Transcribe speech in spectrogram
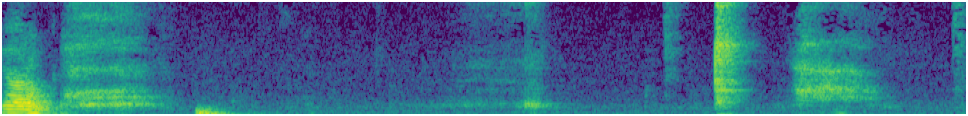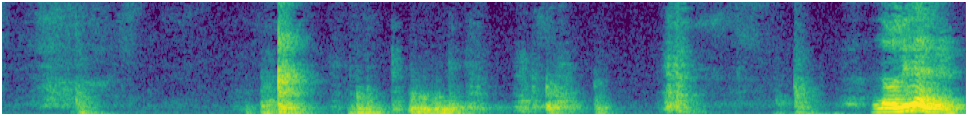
يا رب. لو لي امير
